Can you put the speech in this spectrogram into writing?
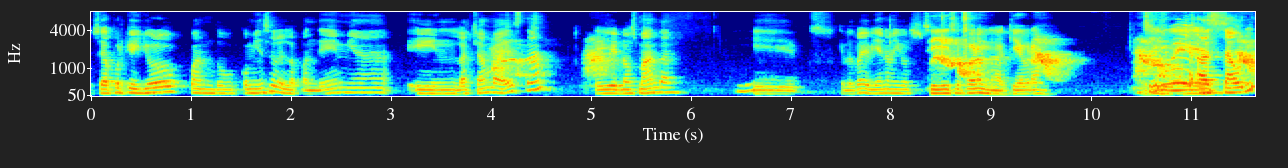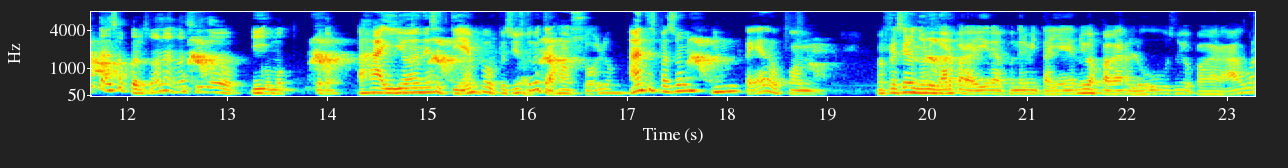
O sea, porque yo cuando comienza la pandemia, en la chamba esta, eh, nos mandan. Y pues, que les vaya bien, amigos. Sí, se fueron a quiebra. Sí, güey, hasta ahorita esa persona no ha sido Y- como... Pero, Ajá, y yo en ese tiempo, pues yo estuve trabajando solo. Antes pasó un, un pedo con... Me ofrecieron un lugar para ir a poner mi taller, no iba a pagar luz, no iba a pagar agua.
